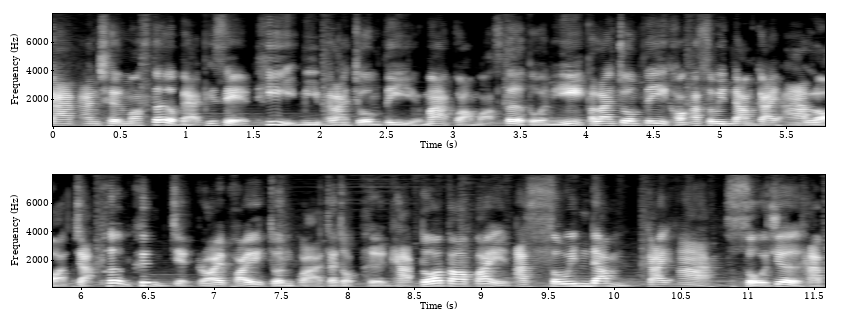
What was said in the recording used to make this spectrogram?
การอัญเชิญมอนสเตอร์แบบพิเศษที่มีพลังโจมตีมากกว่ามอนสเตอร์ตัวนี้ พลังโจมตีของอัศวินดำกายอาร์ลอดจะเพิ่มขึ้น 700พอยต์จนกว่าจะจบเทิร์นครับ ตัวต่อไปอัศวินดำกายอาร์โซเจอร์ครับ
